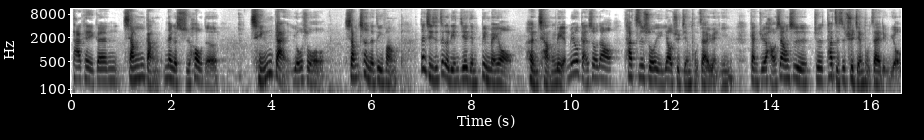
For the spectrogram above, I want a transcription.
它可以跟香港那个时候的情感有所相称的地方，但其实这个连接点并没有。很强烈，没有感受到他之所以要去柬埔寨的原因，感觉好像是就是他只是去柬埔寨旅游。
